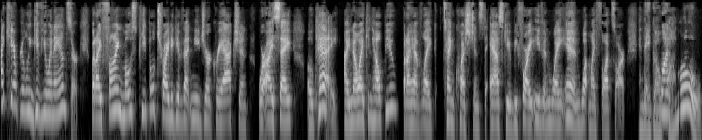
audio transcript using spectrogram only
I can't really give you an answer, but I find most people try to give that knee jerk reaction where I say, okay, I know I can help you, but I have like 10 questions to ask you before I even weigh in what my thoughts are. And they go, well, oh,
